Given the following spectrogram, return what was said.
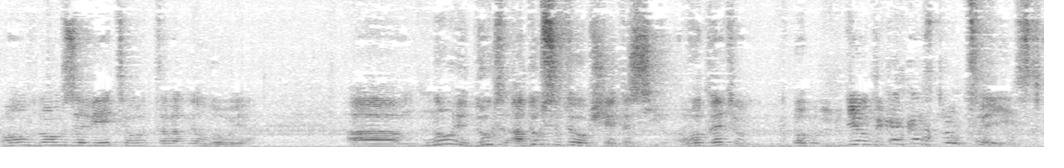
Он в Новом Завете, вот аллилуйя. А, ну и Дух, а Дух Святой вообще это сила. Вот знаете, где вот такая конструкция есть.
